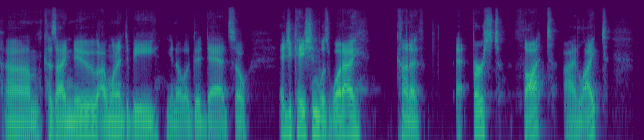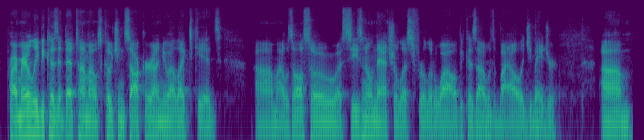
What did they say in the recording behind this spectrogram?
Because I knew I wanted to be, you know, a good dad. So education was what I kind of at first thought I liked, primarily because at that time I was coaching soccer. I knew I liked kids. Um, I was also a seasonal naturalist for a little while because I was a biology major. Um,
